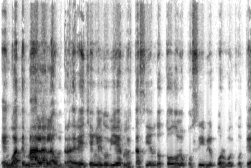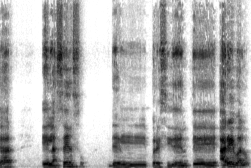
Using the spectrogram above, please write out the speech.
En Guatemala, la ultraderecha en el gobierno está haciendo todo lo posible por boicotear el ascenso del presidente Arevalo,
